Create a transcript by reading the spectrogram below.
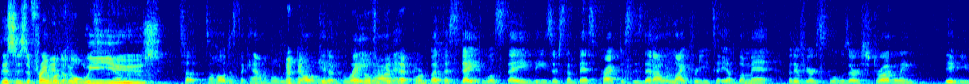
This is the framework And to that hold we us accountable. use. to, to hold us accountable. We don't get a grade Don't on forget that part it, of it. but the state will say, these are some best practices that I would like for you to implement. But if your schools are struggling, then you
